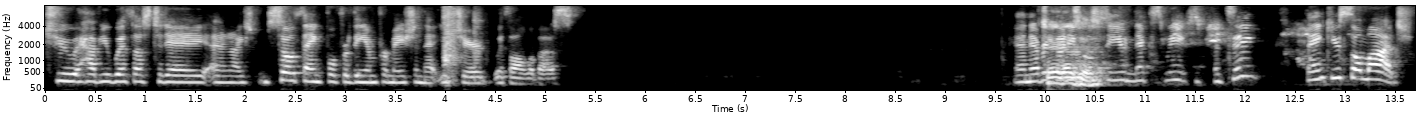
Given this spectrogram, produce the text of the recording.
to have you with us today. And I'm so thankful for the information that you shared with all of us. And everybody, we'll see you next week. Let's see. Thank you so much.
